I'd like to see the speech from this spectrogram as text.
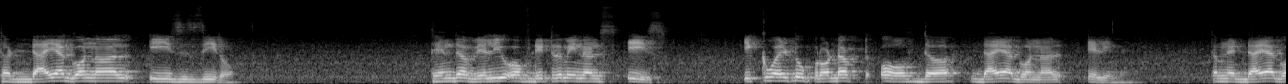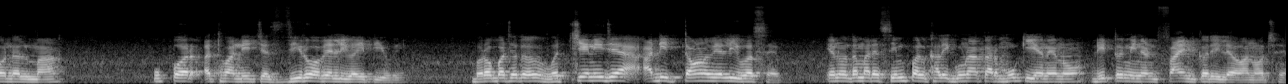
the diagonal is zero then the value of determinants is equal to product of the diagonal element તમને ડાયાગોનલમાં ઉપર અથવા નીચે ઝીરો વેલ્યુ આપી હોય બરોબર છે તો વચ્ચેની જે આડી ત્રણ વેલ્યુ હશે એનો તમારે સિમ્પલ ખાલી ગુણાકાર મૂકી અને એનો ડિટર્મિનન્ટ ફાઇન્ડ કરી લેવાનો છે.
